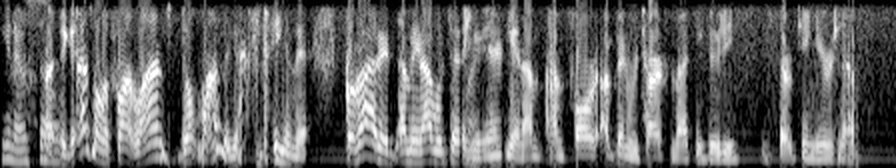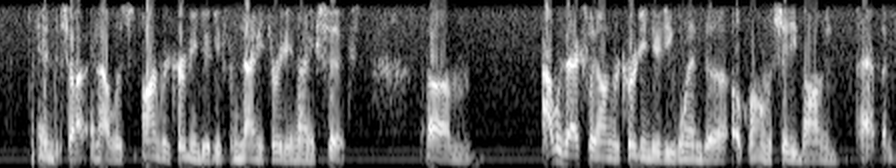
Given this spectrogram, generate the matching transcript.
You know, so Right. The guys on the front lines don't mind the guys being there, provided. I mean, I would tell you and again. I'm I'm far. I've been retired from active duty 13 years now, and so I, and I was on recruiting duty from '93 to '96. Um, I was actually on recruiting duty when the Oklahoma City bombing happened,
